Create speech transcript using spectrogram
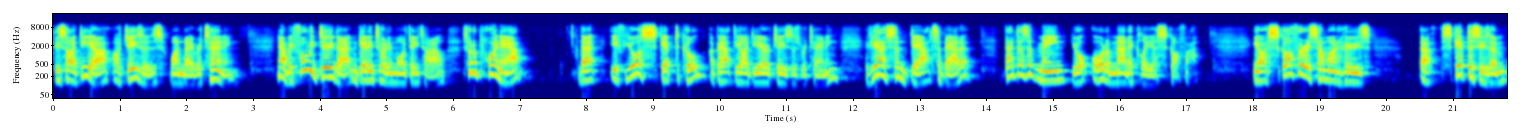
this idea of Jesus one day returning. Now, before we do that and get into it in more detail, I just want to point out that if you're skeptical about the idea of Jesus returning, if you have some doubts about it, that doesn't mean you're automatically a scoffer. You know, a scoffer is someone whose uh, skepticism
